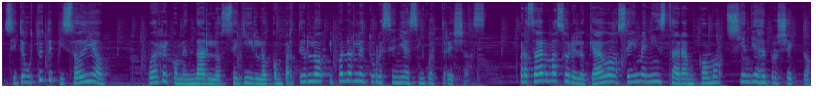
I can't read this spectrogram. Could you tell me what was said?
Si te gustó este episodio, puedes recomendarlo, seguirlo, compartirlo y ponerle tu reseña de 5 estrellas. Para saber más sobre lo que hago, seguime en Instagram como 100 días de proyecto.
